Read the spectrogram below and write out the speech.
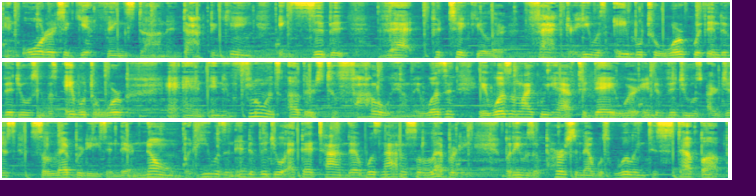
in order to get things done. And Dr. King exhibit that particular factor. He was able to work with individuals, he was able to work and, and, and influence others to follow him. It wasn't it wasn't like we have today where individuals are just celebrities and they're known, but he was an individual at that time that was not a celebrity, but he was a person that was willing to step up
